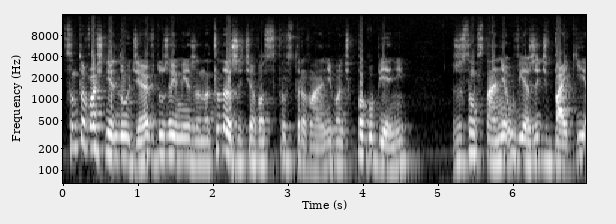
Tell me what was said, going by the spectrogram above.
Są to właśnie ludzie w dużej mierze na tyle życiowo sfrustrowani bądź pogubieni, że są w stanie uwierzyć w bajki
